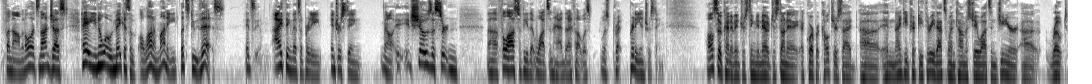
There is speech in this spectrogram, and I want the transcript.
phenomenal. It's not just, hey, you know what would make us a, a lot of money? Let's do this. It's, I think that's a pretty interesting, you know, it, it shows a certain, uh, philosophy that Watson had that I thought was, was pre- pretty interesting. Also, kind of interesting to note, just on a, a corporate culture side, uh, in 1953, that's when Thomas J. Watson Jr. Uh, wrote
